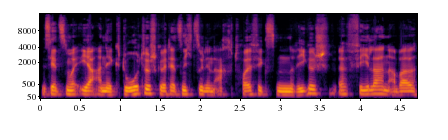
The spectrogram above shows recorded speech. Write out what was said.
ist jetzt nur eher anekdotisch, gehört jetzt nicht zu den acht häufigsten Regelfehlern, aber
